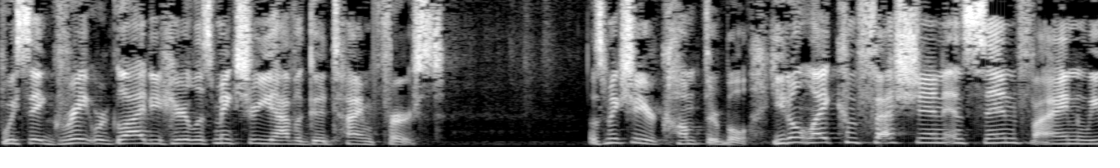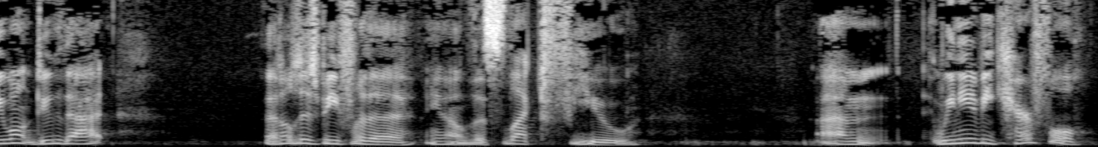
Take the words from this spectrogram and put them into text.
we say, great, we're glad you're here. Let's make sure you have a good time first. Let's make sure you're comfortable. You don't like confession and sin? Fine. We won't do that. That'll just be for the, you know, the select few. Um, we need to be careful.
